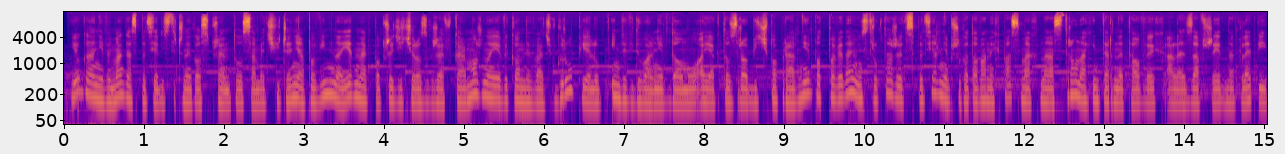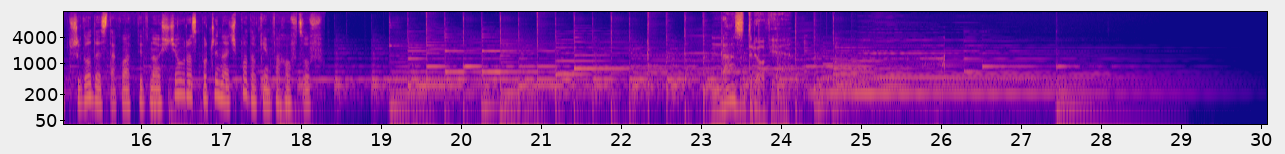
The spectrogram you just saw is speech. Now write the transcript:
Yoga nie wymaga specjalistycznego sprzętu, same ćwiczenia powinna jednak poprzedzić rozgrzewka. Można je wykonywać w grupie lub indywidualnie w domu, a jak to zrobić poprawnie, podpowiadają instruktorzy w specjalnie przygotowanych pasmach na stronach internetowych, ale zawsze jednak lepiej przygodę z taką aktywnością rozpoczynać pod okiem fachowców. Na zdrowie.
